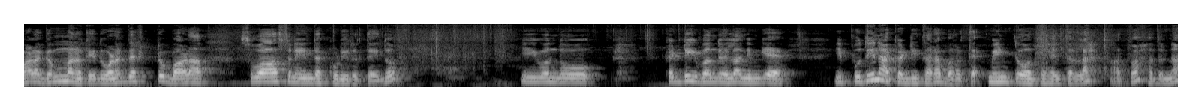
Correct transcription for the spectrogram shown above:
ಭಾಳ ಗಮ್ಮನ್ನುತ್ತೆ ಇದು ಒಣಗಿದಷ್ಟು ಭಾಳ ಸುವಾಸನೆಯಿಂದ ಕೂಡಿರುತ್ತೆ ಇದು. ಈ ಒಂದು ಕಡ್ಡಿಗೆ ಬಂದು ಎಲ್ಲ ನಿಮಗೆ ಈ ಪುದೀನ ಕಡ್ಡಿ ಥರ ಬರುತ್ತೆ. ಮಿಂಟು ಅಂತ ಹೇಳ್ತಾರಲ್ಲ, ಅಥವಾ ಅದನ್ನು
